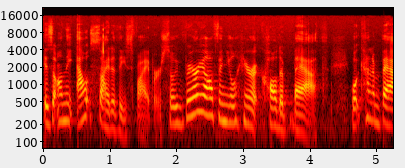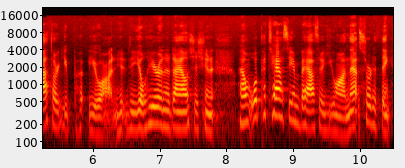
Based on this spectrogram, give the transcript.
is on the outside of these fibers. So very often you'll hear it called a bath. What kind of bath are you, you on? You'll hear in a dialysis unit, what potassium bath are you on? That sort of thing.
